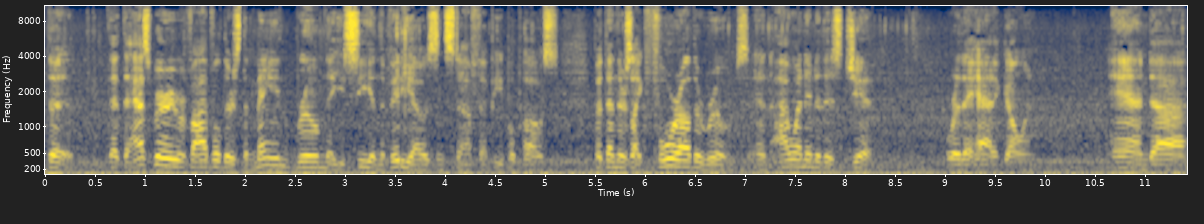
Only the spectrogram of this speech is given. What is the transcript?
the at the Asbury Revival, there's the main room that you see in the videos and stuff that people post, but then there's like four other rooms, and I went into this gym where they had it going, and uh,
